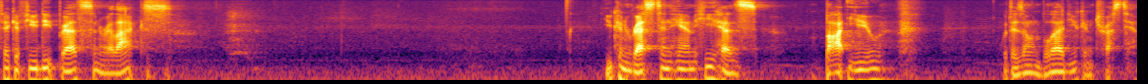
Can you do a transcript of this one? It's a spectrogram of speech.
take a few deep breaths, and relax. You can rest in Him. He has bought you with His own blood. You can trust Him.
